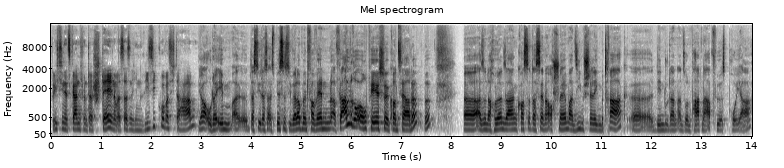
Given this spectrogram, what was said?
will ich den jetzt gar nicht unterstellen, aber ist das nicht ein Risiko, was ich da habe? Ja, oder eben, äh, dass sie das als Business Development verwenden für andere europäische Konzerne. Ne? Äh, Also nach Hörensagen kostet das ja dann auch schnell mal einen siebenstelligen Betrag, äh, den du dann an so einen Partner abführst pro Jahr.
